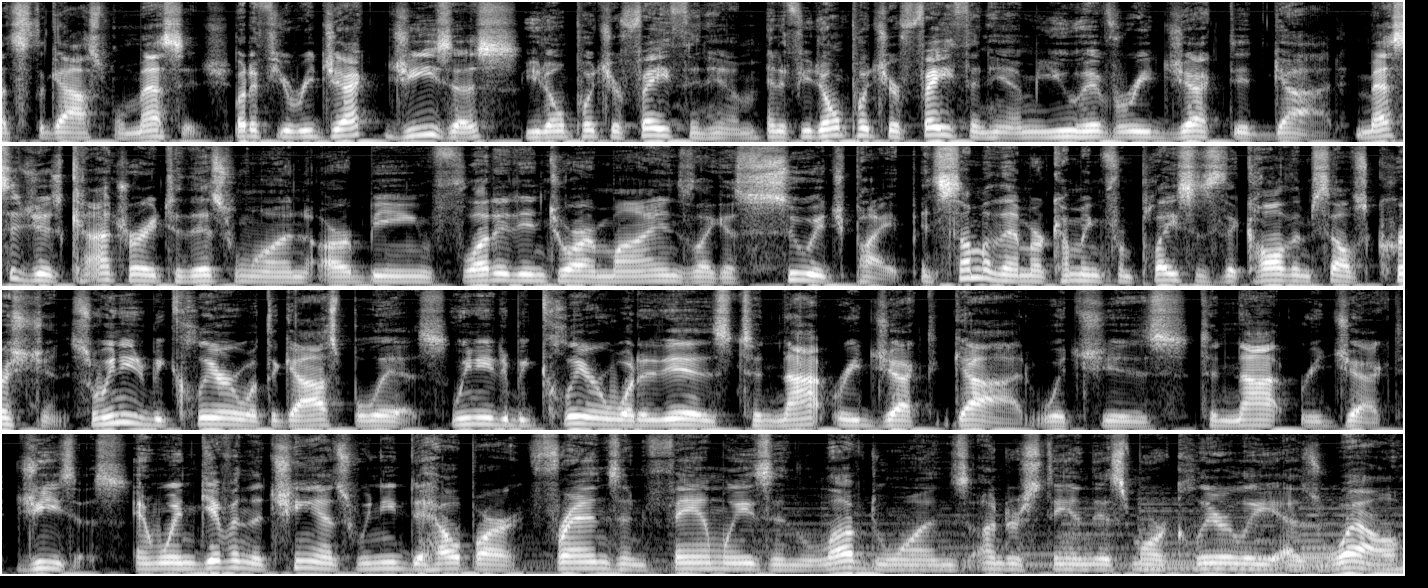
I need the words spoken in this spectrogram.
That's the gospel message. But if you reject Jesus, you don't put your faith in him. And if you don't put your faith in him, you have rejected God. Messages contrary to this one are being flooded into our minds like a sewage pipe. And some of them are coming from places that call themselves Christian. So we need to be clear what the gospel is. We need to be clear what it is to not reject God, which is to not reject Jesus. And when given the chance, we need to help our friends and families and loved ones understand this more clearly as well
